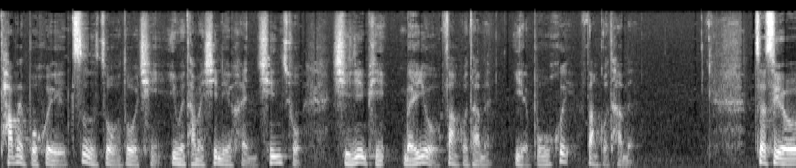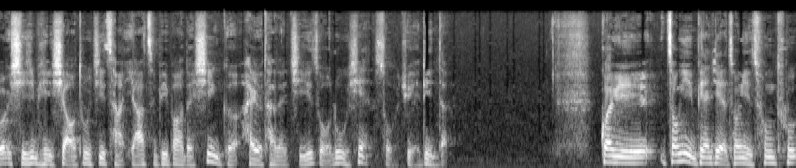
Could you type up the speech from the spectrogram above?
他们不会自作多情，因为他们心里很清楚，习近平没有放过他们，也不会放过他们。这是由习近平小肚鸡肠、睚眦必报的性格，还有他的极左路线所决定的。关于中印边界、中印冲突，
